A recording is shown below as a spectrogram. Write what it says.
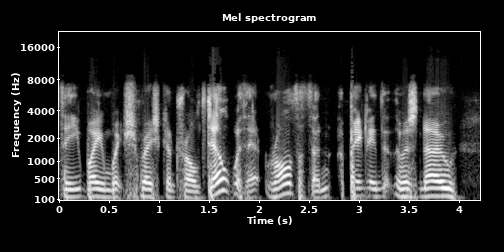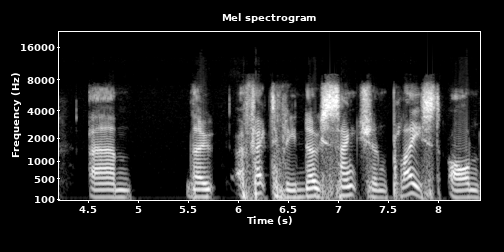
the way in which race control dealt with it, rather than appealing that there was no um, no effectively no sanction placed on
